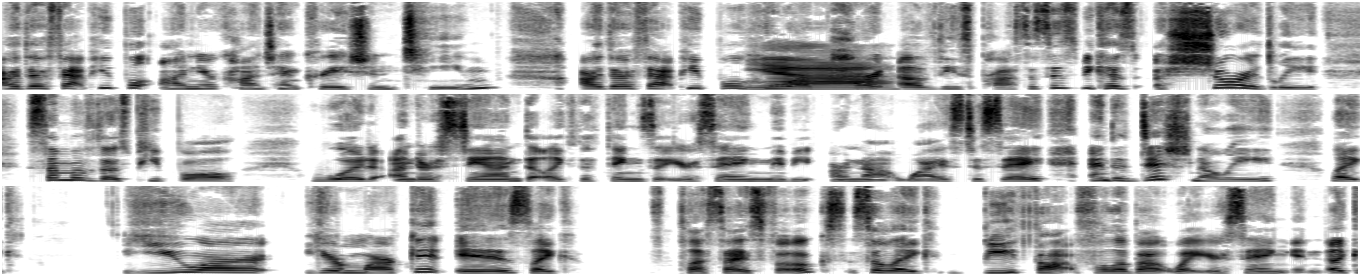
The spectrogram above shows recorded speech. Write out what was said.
Are there fat people on your content creation team? Are there fat people who yeah. are part of these processes? Because assuredly, some of those people would understand that, like, the things that you're saying maybe are not wise to say. And additionally, like, you are, your market is like plus size folks so like be thoughtful about what you're saying and like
